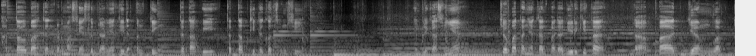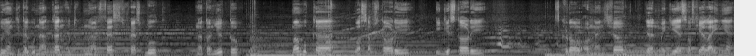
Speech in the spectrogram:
atau bahkan informasi yang sebenarnya tidak penting tetapi tetap kita konsumsi. Implikasinya, coba tanyakan pada diri kita berapa jam waktu yang kita gunakan untuk mengakses Facebook, nonton YouTube, membuka WhatsApp Story, IG Story, scroll online shop, dan media sosial lainnya.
